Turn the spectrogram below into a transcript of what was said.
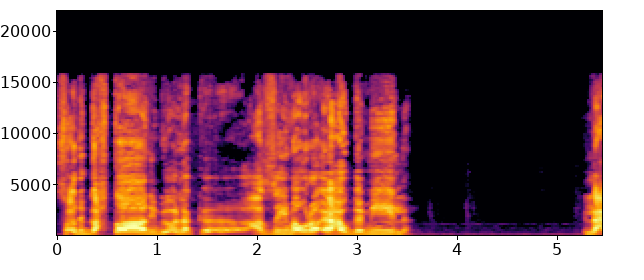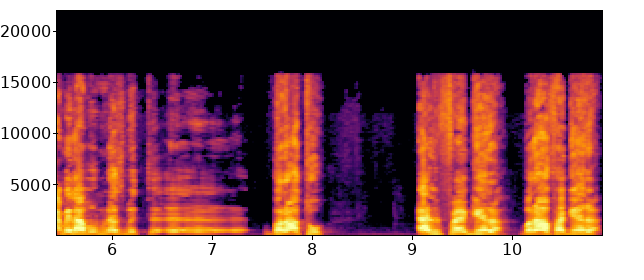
سعود الجحطاني بيقول لك آه، عظيمة ورائعة وجميلة. اللي عاملها بمناسبة آه، براءته الفاجرة براءة فاجرة.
